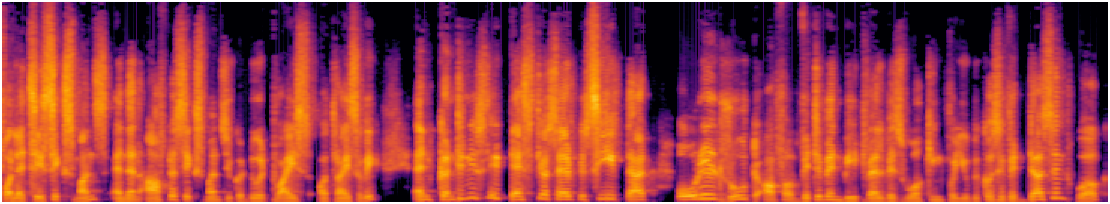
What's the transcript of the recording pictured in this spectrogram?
for let's say six months. And then after six months you could do it twice or thrice a week. And continuously test yourself to see if that oral route of a vitamin b12 is working for you because if it doesn't work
